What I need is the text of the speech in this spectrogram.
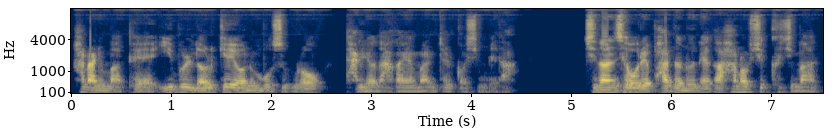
하나님 앞에 입을 넓게 여는 모습으로 달려나가야만 될 것입니다. 지난 세월에 받은 은혜가 한없이 크지만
